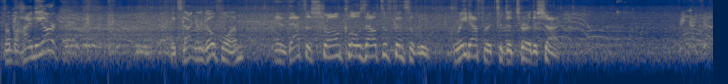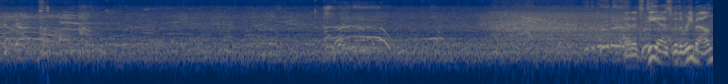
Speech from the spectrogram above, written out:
From behind the arc. It's not going to go for him. And that's a strong closeout defensively. Great effort to deter the shot. It's Diaz with a rebound.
